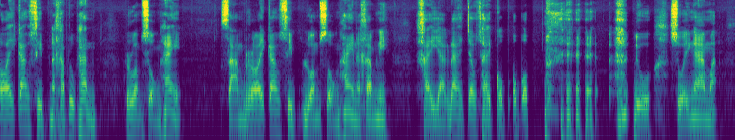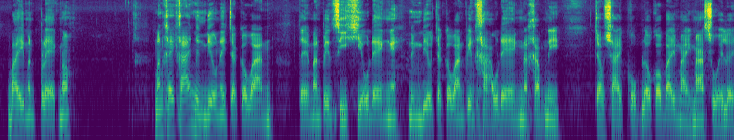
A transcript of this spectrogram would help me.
390 นะครับ ทุกท่านรวมส่งให้ 390 รวมส่งให้นะครับนี่ใครอยากได้เจ้าชายกบอบอบดูสวยงามอะ ใบมันแปลกเนาะมันคล้ายๆหนึ่งเดียวในจักรวาล แต่มันเป็นสีเขียวแดงไงหนึ่งเดียวจักรวาลเป็นขาวแดงนะครับนี่ เจ้าชายกบแล้วก็ใบใหม่มาสวยเลย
